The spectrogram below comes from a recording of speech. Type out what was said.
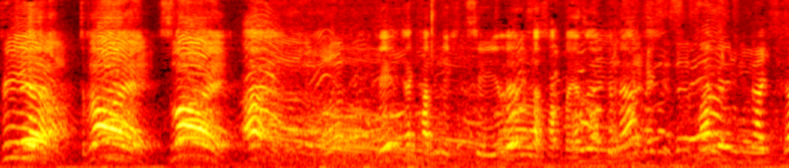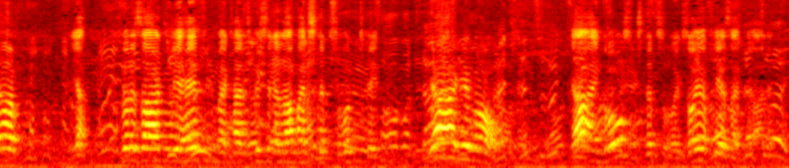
vier, drei, zwei, eins. Okay, er kann nicht zählen. Das hat man jetzt auch gemerkt. Ja, ich würde sagen, wir helfen ihm ein kleines bisschen. Er darf einen Schritt zurücktreten. Ja, genau. Ja, einen großen Schritt zurück. Soll ja fair sein für alle. Zurück.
